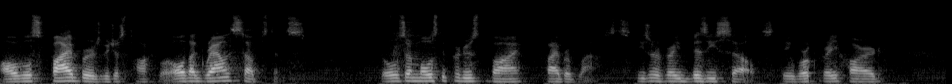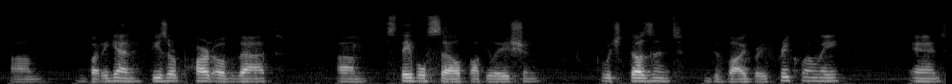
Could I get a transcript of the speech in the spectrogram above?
all those fibers we just talked about, all that ground substance. Those are mostly produced by fibroblasts. These are very busy cells. They work very hard. Um, but again, these are part of that um, stable cell population, which doesn't divide very frequently and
